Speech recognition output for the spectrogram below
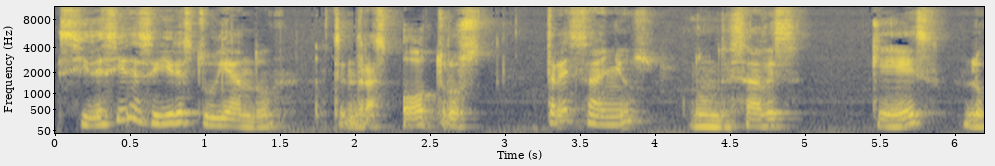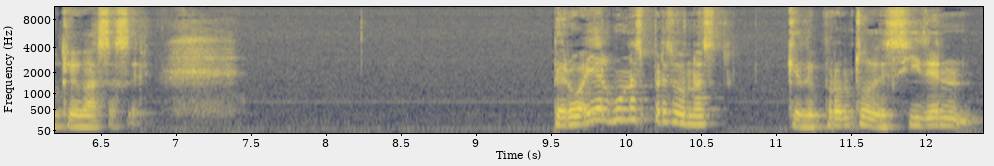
Si decides seguir estudiando, tendrás otros tres años donde sabes qué es lo que vas a hacer. Pero hay algunas personas que de pronto deciden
